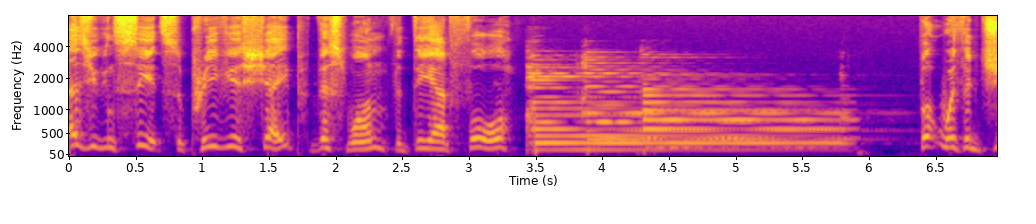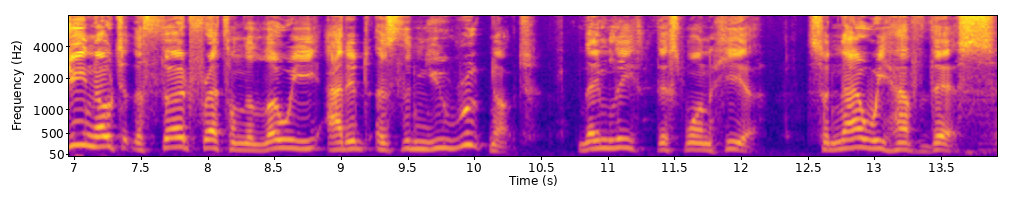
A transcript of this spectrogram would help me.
As you can see, it's the previous shape, this one, the D add 4, but with a G note at the third fret on the low E added as the new root note, namely this one here. So now we have this.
